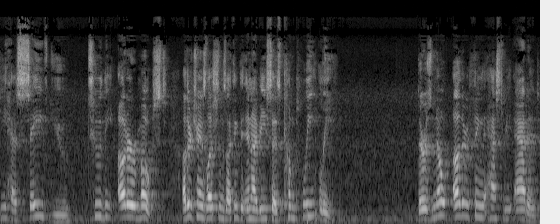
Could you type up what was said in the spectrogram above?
he has saved you to the uttermost. Other translations, I think the NIV says completely. There is no other thing that has to be added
